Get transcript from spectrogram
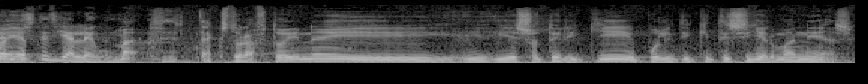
Εμείς τι διαλέγουμε; Μα, εντάξει τώρα, αυτό είναι η η εσωτερική πολιτική της Γερμανίας.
